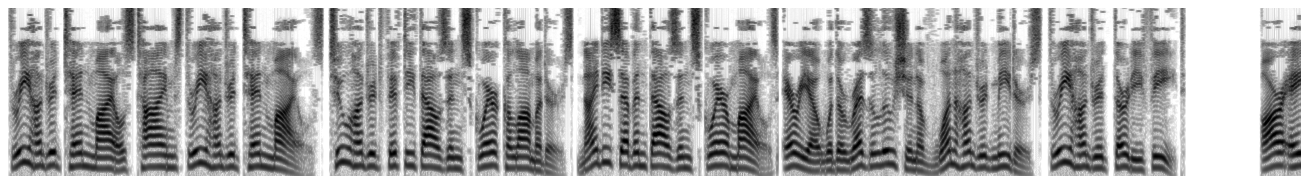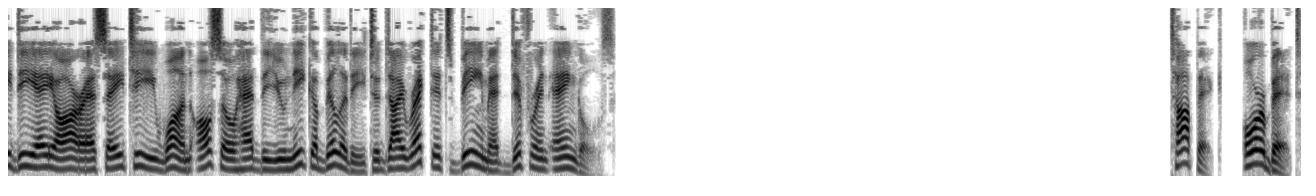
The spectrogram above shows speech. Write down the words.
310 miles times 310 miles 250,000 square kilometers 97,000 square miles area with a resolution of 100 meters 330 feet. RADARSAT-1 also had the unique ability to direct its beam at different angles. Topic: Orbit.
